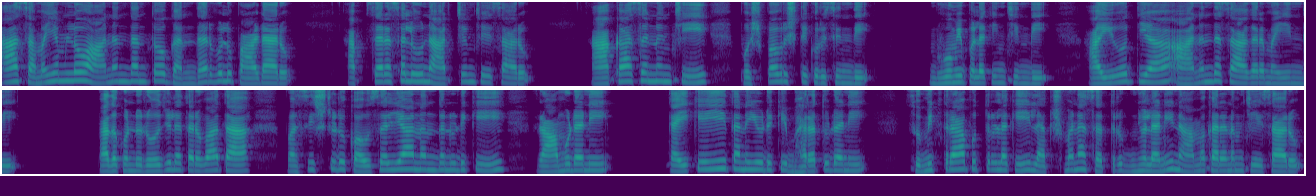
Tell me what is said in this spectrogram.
ఆ సమయంలో ఆనందంతో గంధర్వులు పాడారు. అప్సరసలు నాట్యం చేశారు. ఆకాశం నుంచి పుష్పవృష్టి కురిసింది. భూమి పులకించింది. అయోధ్య ఆనందసాగరమైంది పదకొండు రోజుల తరువాత వశిష్ఠుడు కౌసల్యానందనుడికి రాముడని కైకేయీ తనయుడికి భరతుడని సుమిత్రాపుత్రులకి లక్ష్మణ శత్రుఘ్నులని నామకరణం చేశారు.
